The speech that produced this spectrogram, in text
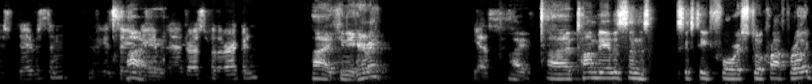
Mr. Davison, if you could say your Hi. name and address for the record. Hi, can you hear me? Yes. Hi, uh, Tom Davison, 64 Stillcroft Road.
